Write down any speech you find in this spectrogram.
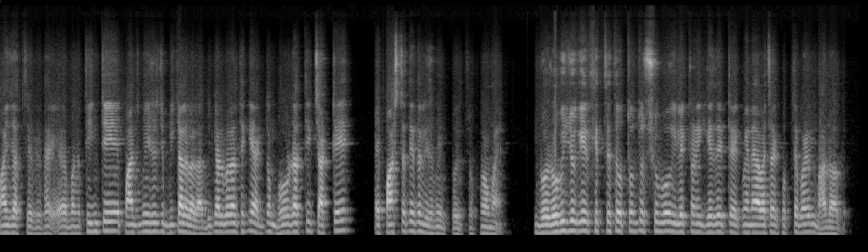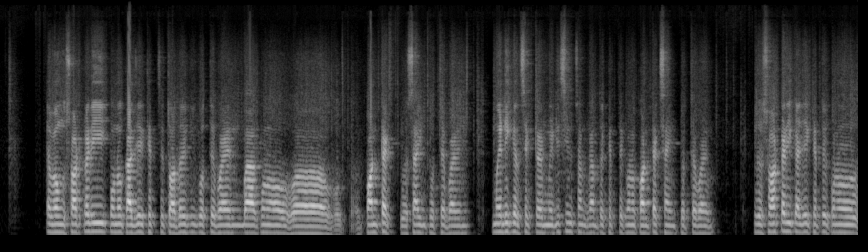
মাঝ রাত্রিতে মানে তিনটে পাঁচ মিনিট হচ্ছে বিকালবেলা। বিকালবেলা থেকে একদম ভোর রাত্রি চারটে এই পাঁচটা তেতাল্লিশ মিনিট পর্যন্ত ব- রবি যোগের ক্ষেত্রে তো অত্যন্ত শুভ ইলেকট্রনিক গেজেট কেনা বেচা করতে পারেন, ভালো হবে। এবং সরকারি কোনো কাজের ক্ষেত্রে তদারকি করতে পারেন বা কোনো কন্ট্যাক্ট সাইন করতে পারেন। মেডিকেল সেক্টর মেডিসিন সংক্রান্ত ক্ষেত্রে কোনো কন্ট্যাক্ট সাইন করতে পারেন। সরকারি কাজের ক্ষেত্রে কোনো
